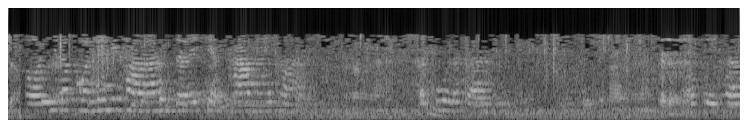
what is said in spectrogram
จะ ขอทีละคนได้ไหมคะ จะได้เก็บภาพให้ค่ะอ่าสักครู่นะคะปลูกทางโอเคค่ะ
